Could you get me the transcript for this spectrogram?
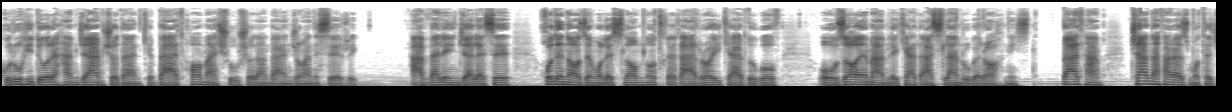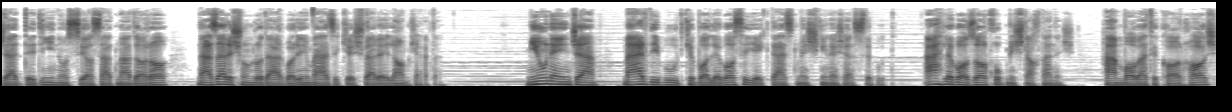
گروهی دور هم جمع شدند که بعدها مشهور شدن به انجمن سری. اول این جلسه خود نازم الاسلام نطق قرایی کرد و گفت اوضاع مملکت اصلا رو به راه نیست بعد هم چند نفر از متجددین و سیاستمدارا نظرشون رو درباره وضع کشور اعلام کردند. میون این جمع مردی بود که با لباس یک دست مشکی نشسته بود. اهل بازار خوب میشناختنش. هم بابت کارهاش،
